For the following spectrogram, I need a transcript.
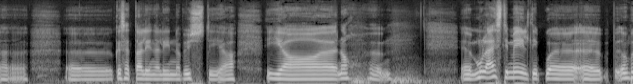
äh, keset Tallinna linna püsti ja, ja noh, Äh, mulle hästi meeldib, äh, äh,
